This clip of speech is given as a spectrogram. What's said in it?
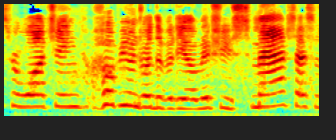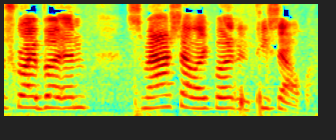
Guys for watching. I hope you enjoyed the video. Make sure you smash that subscribe button, smash that like button, and peace out.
